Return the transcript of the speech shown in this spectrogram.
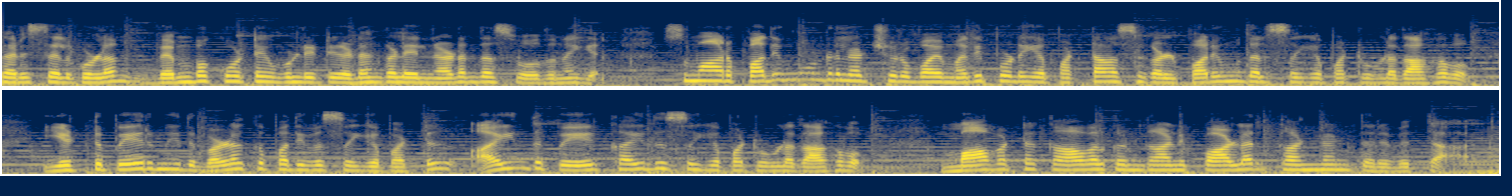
கரிசல்குளம் வெம்பக்கோட்டை உள்ளிட்ட இடங்களில் நடந்த சோதனையில் சுமார் பதிமூன்று லட்சம் ரூபாய் மதிப்புடைய பட்டாசுகள் பறிமுதல் செய்யப்பட்டுள்ளதாகவும் எட்டு பேர் மீது வழக்கு பதிவு செய்யப்பட்டு ஐந்து பேர் கைது செய்யப்பட்டுள்ளதாகவும் மாவட்ட காவல் கண்காணிப்பாளர் கண்ணன் தெரிவித்தார்.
